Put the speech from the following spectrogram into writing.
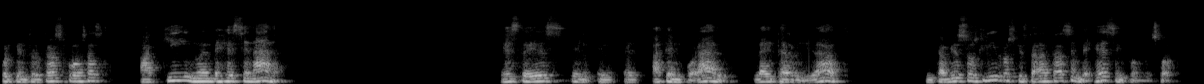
porque entre otras cosas, aquí no envejece nada. Este es el, el, el atemporal, la eternidad. En cambio, esos libros que están atrás envejecen con nosotros.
